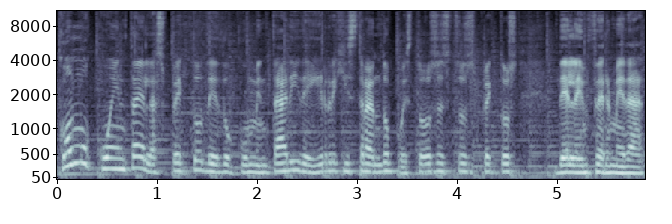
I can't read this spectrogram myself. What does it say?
cómo cuenta el aspecto de documentar y de ir registrando pues todos estos aspectos de la enfermedad.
